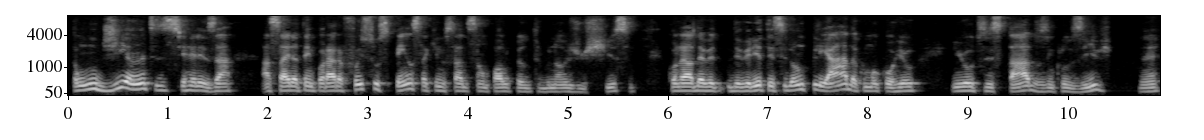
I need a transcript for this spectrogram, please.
Então, um dia antes de se realizar a saída temporária, foi suspensa aqui no estado de São Paulo pelo Tribunal de Justiça, quando ela deve, deveria ter sido ampliada, como ocorreu em outros estados, inclusive. Né?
